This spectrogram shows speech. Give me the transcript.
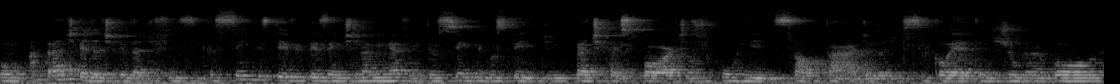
Bom, a prática de atividade física sempre esteve presente na minha vida. Eu sempre gostei de praticar esportes, de correr, de saltar, de andar de bicicleta, de jogar bola.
